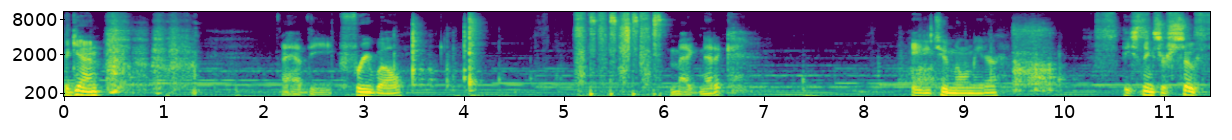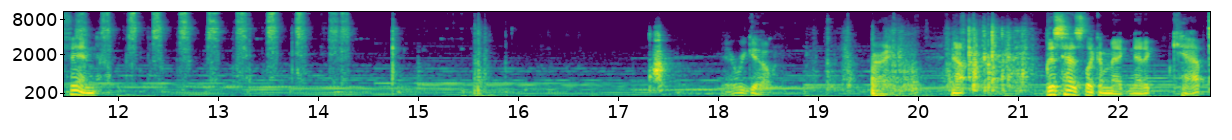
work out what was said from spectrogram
Again, I have the Freewell magnetic 82 millimeter. These things are so thin. There we go. All right. Now, this has like a magnetic cap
